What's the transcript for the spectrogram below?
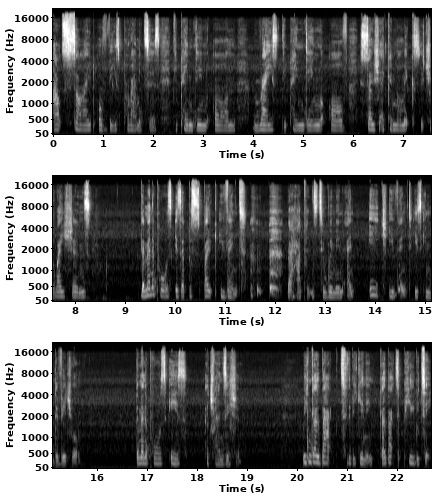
outside of these parameters depending on race, depending of socioeconomic situations. The menopause is a bespoke event that happens to women and each event is individual. The menopause is a transition. We can go back to the beginning, go back to puberty.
